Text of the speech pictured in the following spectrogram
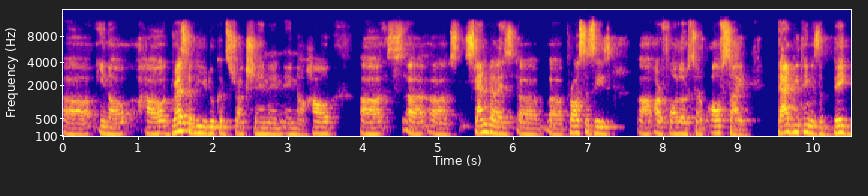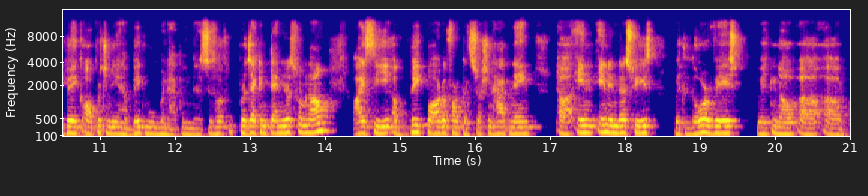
uh, you know how aggressively you do construction and you know how uh, uh, uh, standardized processes are followed sort of offsite. That we think is a big, big opportunity and a big movement happening there. So, projecting 10 years from now, I see a big part of our construction happening in, in industries with lower waste, with you know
